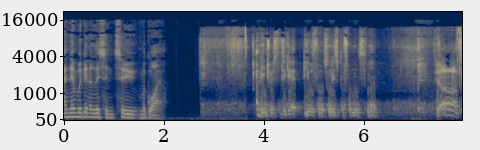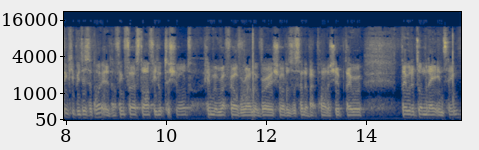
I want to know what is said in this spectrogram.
and then we're going to listen to Maguire. I'd be interested to get your thoughts on his performance tonight. Yeah, I think he'd be disappointed. I think first half he looked assured. Him and Rafael Varane looked very assured as a centre back partnership. They were they were the dominating team.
